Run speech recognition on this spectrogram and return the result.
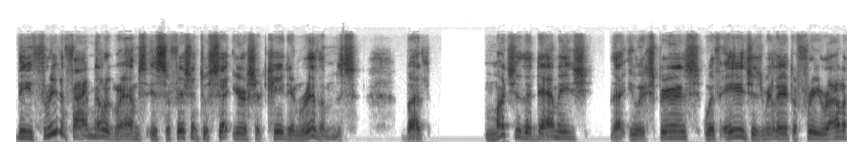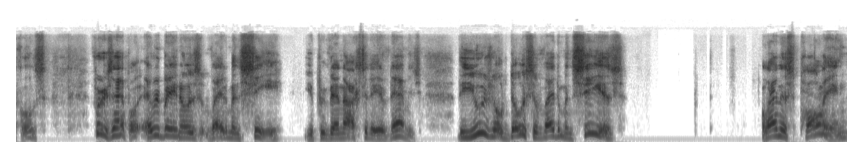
The three to five milligrams is sufficient to set your circadian rhythms, but much of the damage that you experience with age is related to free radicals. For example, everybody knows vitamin C, you prevent oxidative damage. The usual dose of vitamin C is Linus Pauling,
